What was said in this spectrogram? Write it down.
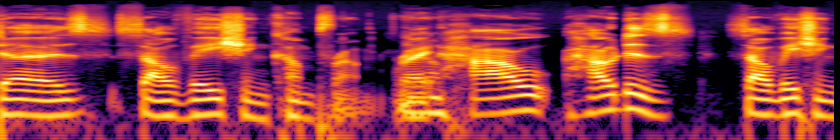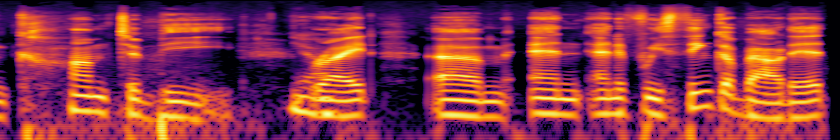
does salvation come from, right? Yeah. How how does salvation come to be, Yeah. right? Um, and and if we think about it,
